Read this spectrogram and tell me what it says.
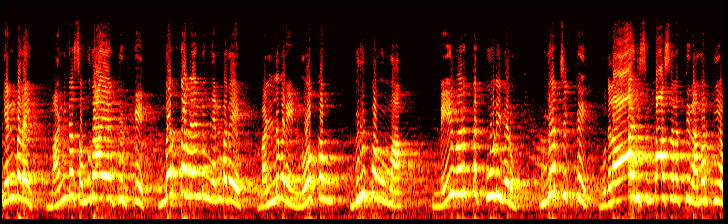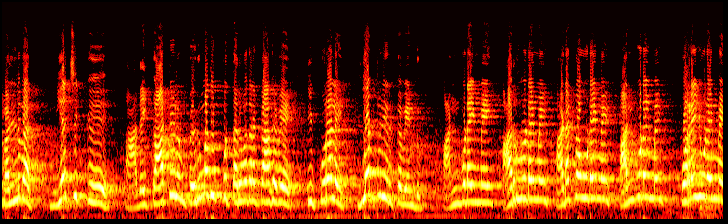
என்பதை மனித சமுதாயத்திற்கு உணர்த்த வேண்டும் என்பதே வள்ளுவரின் நோக்கமும் விருப்பமும் ஆகும் மெய்வருத்த கூலி தரும் முயற்சிக்கு முதலாளி சிம்மாசனத்தில் அமர்த்திய வள்ளுவர் முயற்சிக்கு அதை காட்டிலும் பெருமதிப்பு தருவதற்காகவே இக்குறளை இயற்றியிருக்க வேண்டும். அன்புடைமை அருளுடைமை அடக்க உடைமை அன்புடைமை பொறையுடைமை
